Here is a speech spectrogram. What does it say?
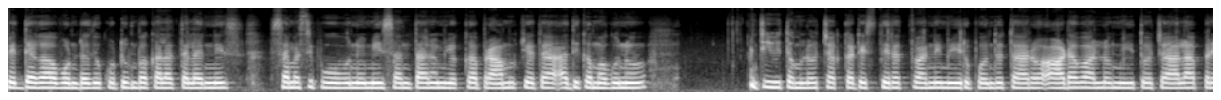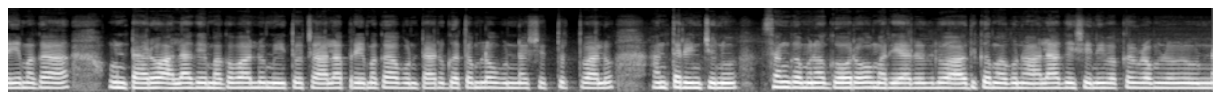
పెద్దగా ఉండదు. కుటుంబ కలతలన్నీ సమసిపోవును. మీ సంతానం యొక్క ప్రాముఖ్యత అధికమగును. జీవితంలో చక్కటి స్థిరత్వాన్ని మీరు పొందుతారు ఆడవాళ్ళు మీతో చాలా ప్రేమగా ఉంటారు అలాగే మగవాళ్ళు మీతో చాలా ప్రేమగా ఉంటారు. గతంలో ఉన్న శత్రుత్వాలు అంతరించును. సంగమున గౌరవ మర్యాదలు అధికమగును. అలాగే శని వక్రంలో ఉన్న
